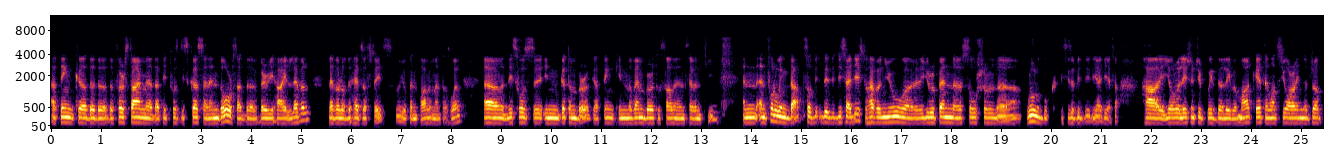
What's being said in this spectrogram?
I think uh, the, the, the first time uh, that it was discussed and endorsed at the very high level, level of the heads of states, European Parliament as well. Uh, this was uh, in Gothenburg, I think in November 2017. And, and following that, so the, the, this idea is to have a new uh, European uh, social rule book. This is a bit the, the idea. So how your relationship with the labor market, and once you are in a job,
